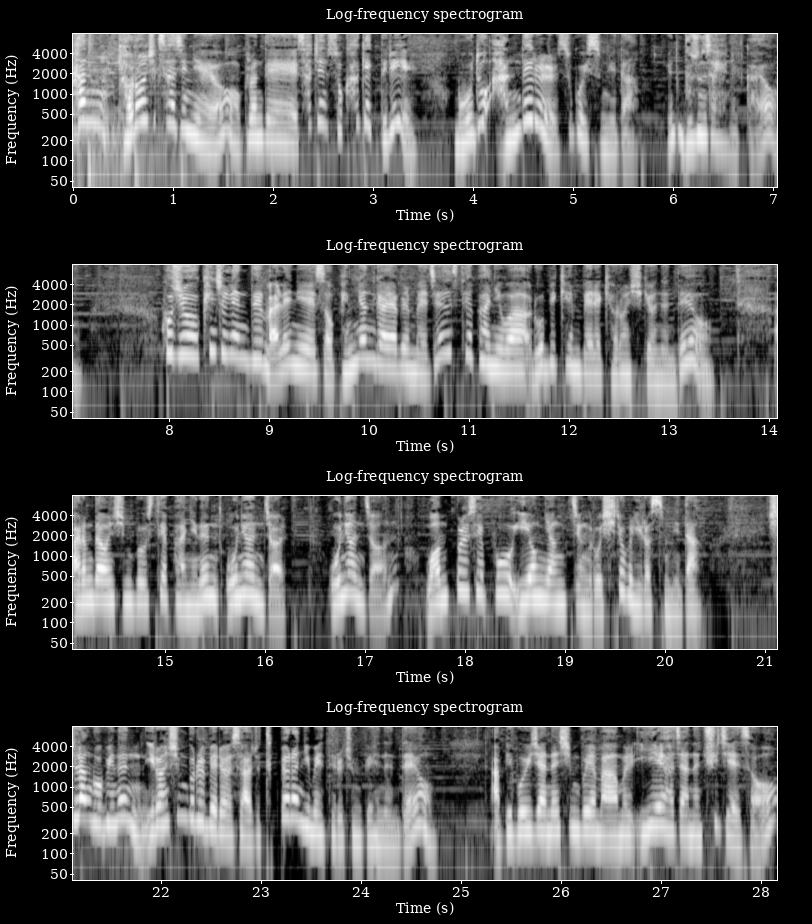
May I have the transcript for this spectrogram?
한 결혼식 사진이에요. 그런데 사진 속 하객들이 모두 안대를 쓰고 있습니다. 무슨 사연일까요? 호주 퀸즐랜드 말레니에서 100년 가약을 맺은 스테파니와 로비 캠벨의 결혼식이었는데요. 아름다운 신부 스테파니는 5년 전, 5년 전 원뿔세포 이형량증으로 시력을 잃었습니다. 신랑 로비는 이런 신부를 배려해서 아주 특별한 이벤트를 준비했는데요. 앞이 보이지 않는 신부의 마음을 이해하자는 취지에서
